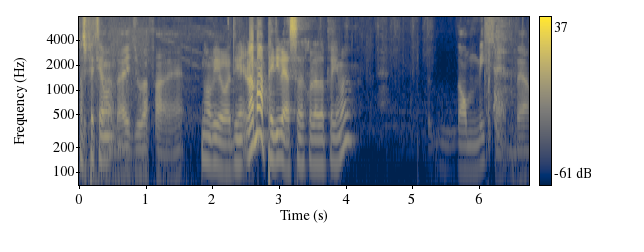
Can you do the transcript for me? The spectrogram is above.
Aspettiamo. andare giù a fare. eh. Nuovi ordini. La mappa è diversa da quella da prima? Non mi sembra.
